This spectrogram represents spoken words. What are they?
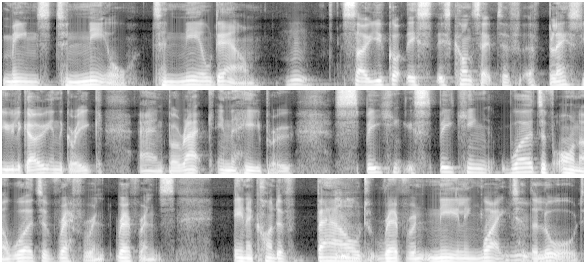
means to kneel, to kneel down. So you've got this this concept of, of bless, eulogo in the Greek, and barak in the Hebrew, speaking speaking words of honor, words of referen- reverence, in a kind of bowed, reverent, kneeling way to the Lord.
